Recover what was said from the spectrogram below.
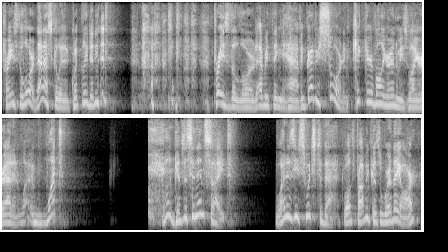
Praise the Lord. That escalated quickly, didn't it? Praise the Lord, everything you have. And grab your sword and kick care of all your enemies while you're at it. What? Well, it gives us an insight. Why does he switch to that? Well, it's probably because of where they are.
